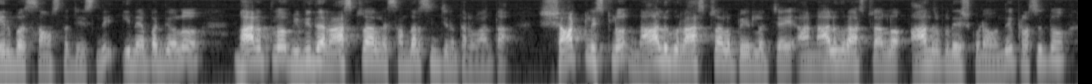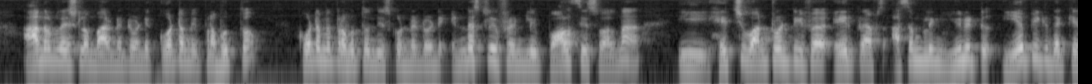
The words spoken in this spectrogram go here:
ఎయిర్ బస్ సంస్థ చేసింది. ఈ నేపథ్యంలో భారత్లో వివిధ రాష్ట్రాలను సందర్శించిన తర్వాత షార్ట్ లిస్ట్లో నాలుగు రాష్ట్రాల పేర్లు వచ్చాయి. ఆ నాలుగు రాష్ట్రాల్లో ఆంధ్రప్రదేశ్ కూడా ఉంది. ప్రస్తుతం ఆంధ్రప్రదేశ్లో మారినటువంటి కూటమి ప్రభుత్వం కూటమి ప్రభుత్వం తీసుకుంటున్నటువంటి ఇండస్ట్రీ ఫ్రెండ్లీ పాలసీస్ వలన ఈ H one twenty five aircrafts assembling unit ఏపీకి దక్కే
